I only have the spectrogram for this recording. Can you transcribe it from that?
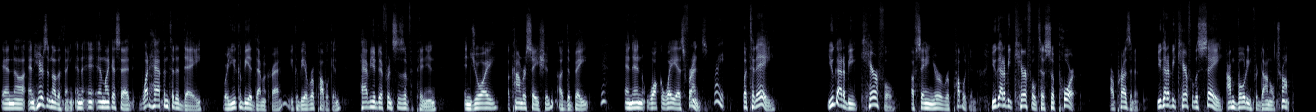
And, uh, and here's another thing. And, and, and like I said, what happened to the day where you could be a Democrat, you could be a Republican, have your differences of opinion, enjoy a conversation, a debate, Yeah. and then walk away as friends. Right. But today, you got to be careful of saying you're a Republican. You got to be careful to support our president. You got to be careful to say, I'm voting for Donald Trump.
